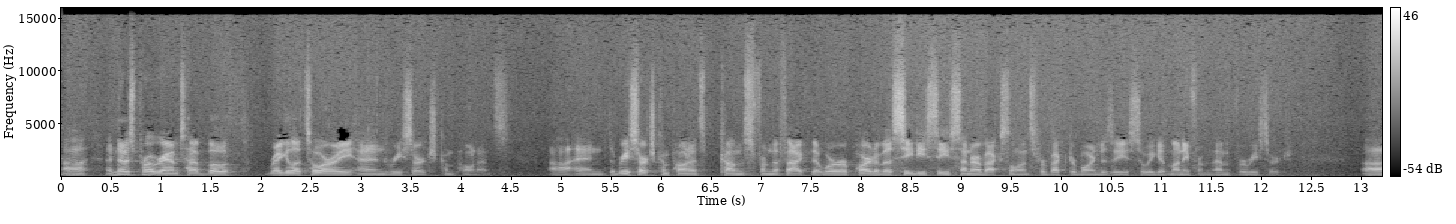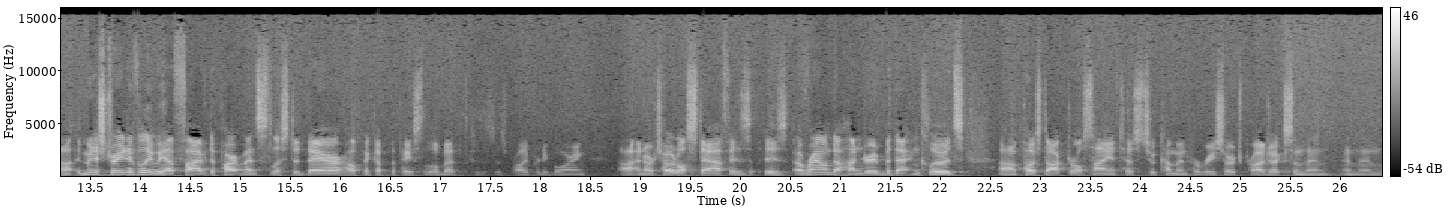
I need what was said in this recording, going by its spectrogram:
Uh, and those programs have both regulatory and research components. Uh, and the research components comes from the fact that we're part of a CDC Center of Excellence for Vector-Borne Disease, so we get money from them for research. Uh, administratively, we have five departments listed there. I'll pick up the pace a little bit because this is probably pretty boring. Uh, and our total staff is, is around 100, but that includes uh, postdoctoral scientists who come in for research projects and then, and then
